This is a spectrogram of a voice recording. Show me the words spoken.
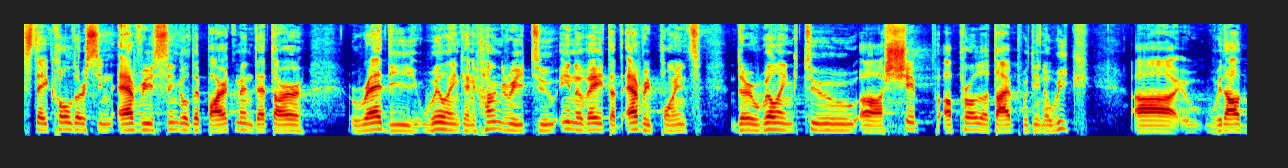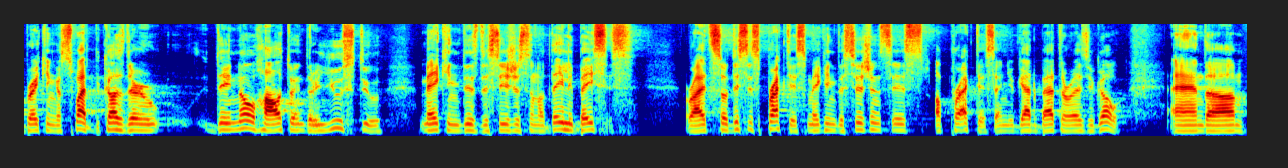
stakeholders in every single department that are ready, willing, and hungry to innovate at every point. They're willing to uh, ship a prototype within a week uh, without breaking a sweat because they're they know how to and they're used to making these decisions on a daily basis, right? So this is practice. Making decisions is a practice, and you get better as you go. And um,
